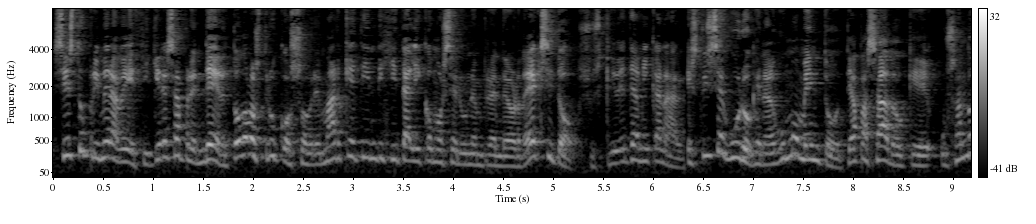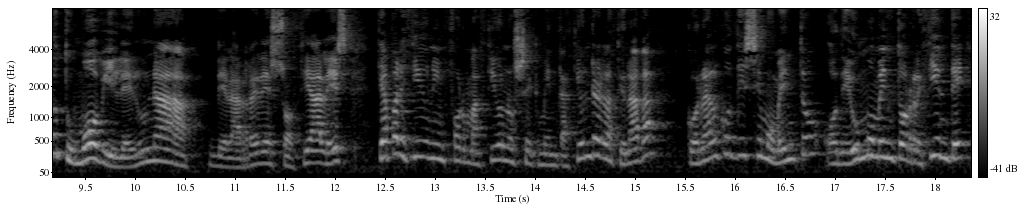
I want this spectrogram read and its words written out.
Si es tu primera vez y quieres aprender todos los trucos sobre marketing digital y cómo ser un emprendedor de éxito, suscríbete a mi canal. Estoy seguro que en algún momento te ha pasado que usando tu móvil en una de las redes sociales te ha aparecido una información o segmentación relacionada con algo de ese momento o de un momento reciente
